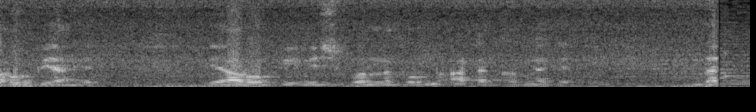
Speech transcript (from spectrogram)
आरोपी आहेत ते आरोपी निष्पन्न करून अटक करण्यात येतील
